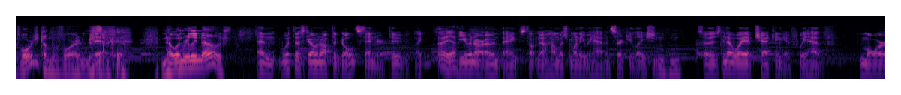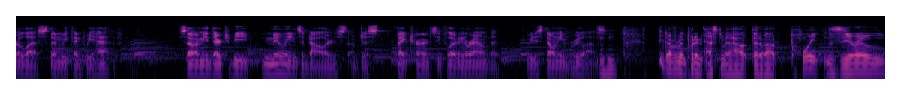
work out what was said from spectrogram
forged them before, and yeah. no one really knows. And with us going off the gold standard too, like oh yeah, even our own banks don't know how much money we have in circulation. Mm-hmm. So there's no way of checking if we have more or less than we think we have. So I mean, there could be millions of dollars of just fake currency floating around that we just don't even realize. Mm-hmm the government put an estimate out that about 0.0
